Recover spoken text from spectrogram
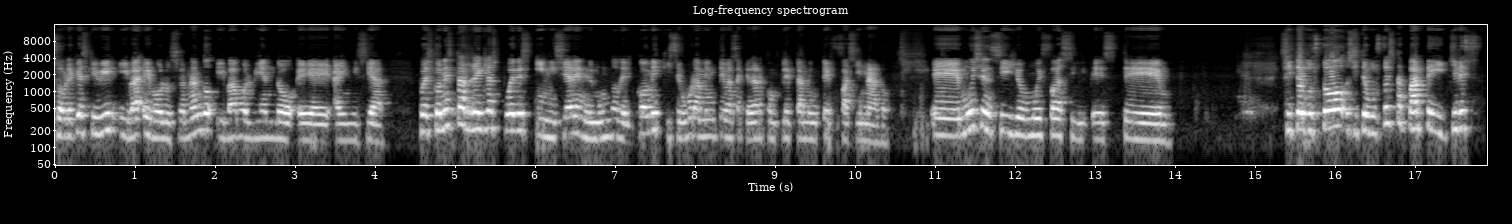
sobre qué escribir y va evolucionando y va volviendo eh, a iniciar. Pues con estas reglas puedes iniciar en el mundo del cómic y seguramente vas a quedar completamente fascinado. Eh, muy sencillo, muy fácil. Este, si te gustó, si te gustó esta parte y quieres,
